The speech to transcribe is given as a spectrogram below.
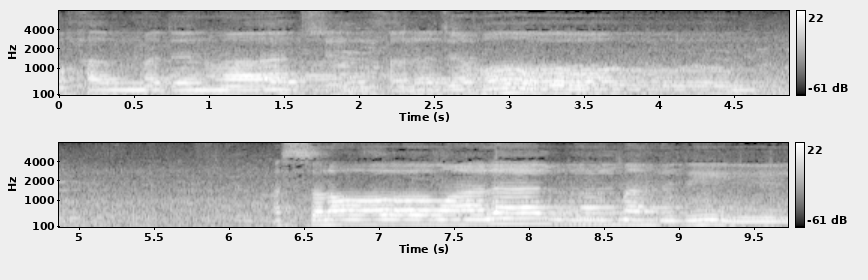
محمد وعجل فرجهم. السلام على المهدي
